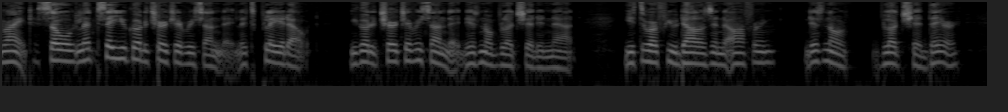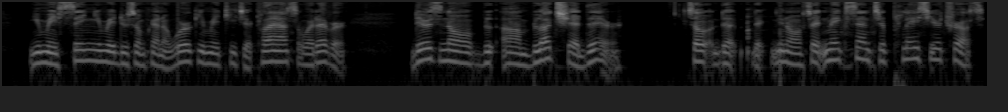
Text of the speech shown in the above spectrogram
Right. So let's say you go to church every Sunday. Let's play it out. You go to church every Sunday. There's no bloodshed in that. You throw a few dollars in the offering. There's no bloodshed there. You may sing, you may do some kind of work, you may teach a class or whatever. There's no um, bloodshed there. So that, that you know, so it makes sense to place your trust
